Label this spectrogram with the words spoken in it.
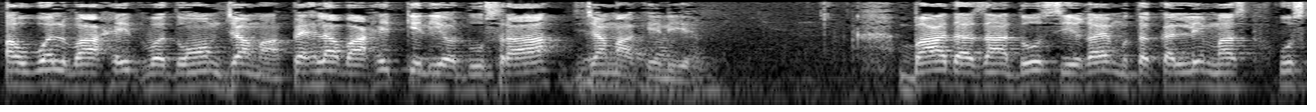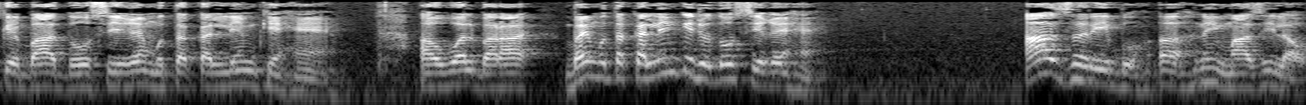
اول واحد و دوم جمع پہلا واحد کے لیے اور دوسرا جمع کے لیے۔ بعد ازاں دو سیغے متکلم اس کے بعد دو سیغے متکلم کے ہیں۔ اول برا بھائی متکلم کے جو دو سیغے ہیں۔ آزریب نہیں ماضی لاؤ۔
